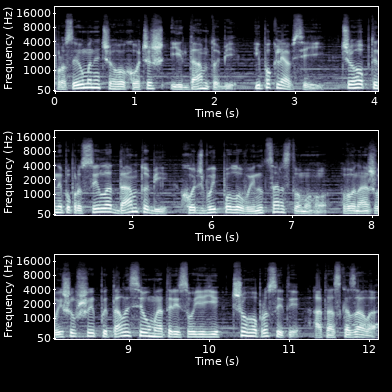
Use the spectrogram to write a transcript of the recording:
просив мене, чого хочеш, і дам тобі. І поклявся їй. Чого б ти не попросила, дам тобі, хоч би й половину царства мого. Вона ж, вийшовши, питалася у матері своєї, чого просити. А та сказала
